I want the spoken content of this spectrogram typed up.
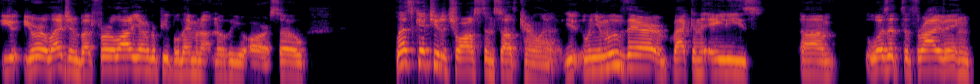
you, you're a legend, but for a lot of younger people, they may not know who you are. So let's get you to Charleston, South Carolina. You, when you moved there back in the '80s, um, was it the thriving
